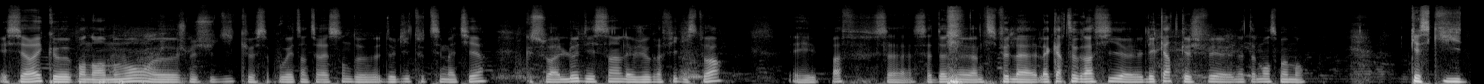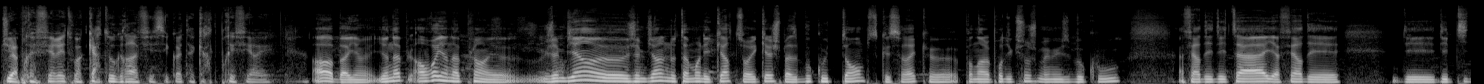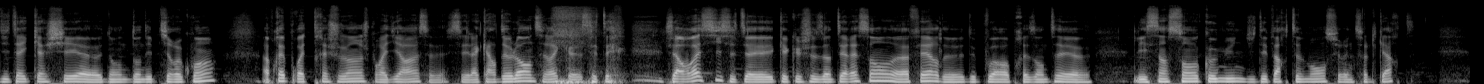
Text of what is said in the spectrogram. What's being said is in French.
Et c'est vrai que pendant un moment, euh, je me suis dit que ça pouvait être intéressant de, de lier toutes ces matières, que ce soit le dessin, la géographie, l'histoire. Et paf, ça, ça donne euh, un petit peu de la, la cartographie, euh, les cartes que je fais notamment en ce moment. Qu'est-ce qui tu as préféré, toi, cartographier? C'est quoi ta carte préférée? Ah bah y, en- y en a en vrai il y en a plein. euh, j'aime bien euh, j'aime bien notamment les cartes sur lesquelles je passe beaucoup de temps parce que c'est vrai que pendant la production je m'amuse beaucoup à faire des détails, à faire des des, petits détails cachés euh, dans, des petits recoins. Après pour être très chauvin, je pourrais dire ah c'est la carte de l'Orne, c'est vrai que c'était c'est en vrai si c'était quelque chose d'intéressant à faire de, pouvoir représenter euh, les 500 communes du département sur une seule carte.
